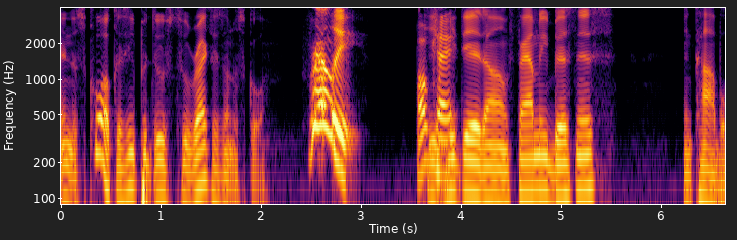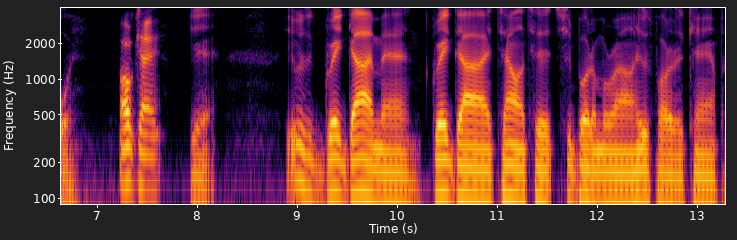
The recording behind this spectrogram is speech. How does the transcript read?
in the score because he produced two records on the score. Really? He- Okay. He, did um, Family Business and Cowboy. okay. Yeah. He was a great guy, man. Great guy, talented. She brought him around. He was part of the camp.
